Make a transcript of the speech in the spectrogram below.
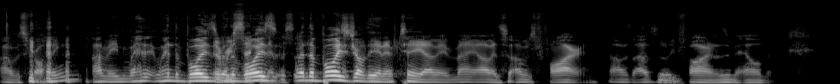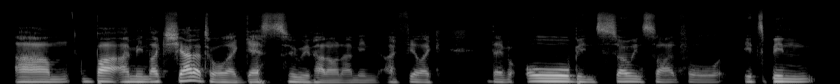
I was frothing. I mean, when when the boys Every when the boys when the boys dropped the NFT, I mean, mate, I was I was firing. I was absolutely Mm. firing. I was in my element. Um, but I mean, like, shout out to all our guests who we've had on. I mean, I feel like they've all been so insightful. It's been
